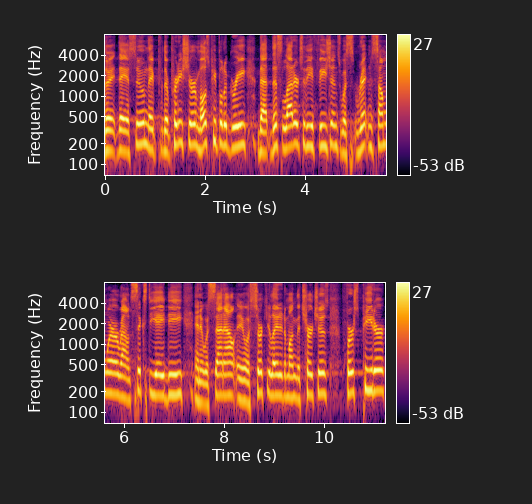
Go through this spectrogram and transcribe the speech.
they, they assume, they, they're pretty sure, most people agree that this letter to the Ephesians was written somewhere around 60 AD and it was sent out it was circulated among the churches. First Peter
